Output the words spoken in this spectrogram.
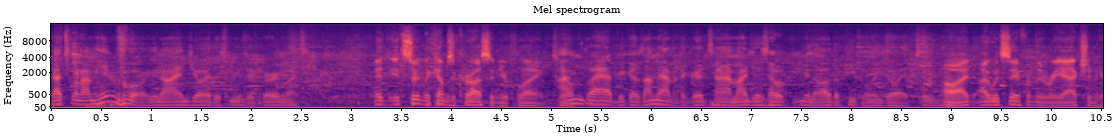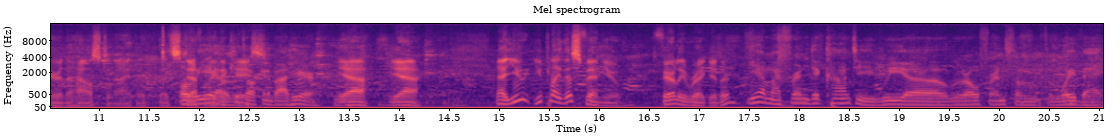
that's what I'm here for. You know, I enjoy this music very much. It, it, certainly comes across in your playing. Too. I'm glad because I'm having a good time. I just hope you know other people enjoy it too. Oh, I, I would say from the reaction here in the house tonight, that, that's oh, definitely yeah, the case. we're talking about here. Yeah, yeah. Now you you play this venue fairly regular. Yeah, my friend Dick Conte. We uh, we were old friends from, from way back,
